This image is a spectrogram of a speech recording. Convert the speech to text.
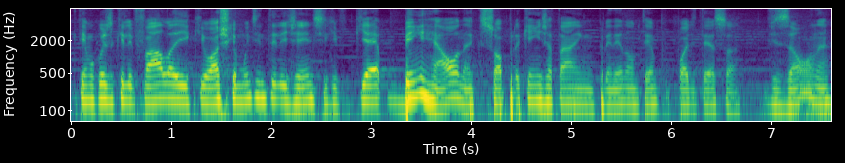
que tem uma coisa que ele fala e que eu acho que é muito inteligente, que, que é bem real, né? Que só para quem já está empreendendo há um tempo pode ter essa visão, né?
